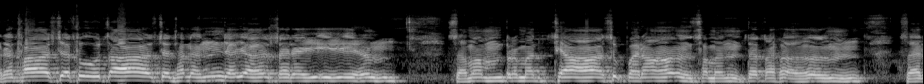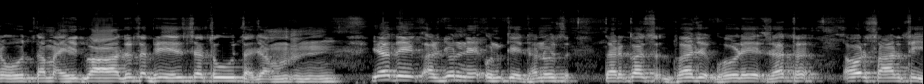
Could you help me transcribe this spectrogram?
रथाश्च सूताश्च धनंजय सरई समम प्रमथ्या सुपरां समत सरोत्तम द्वादश भेषसूतजम यह देख अर्जुन ने उनके धनुष, तर्कस, ध्वज, घोड़े, रथ और सारथी,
